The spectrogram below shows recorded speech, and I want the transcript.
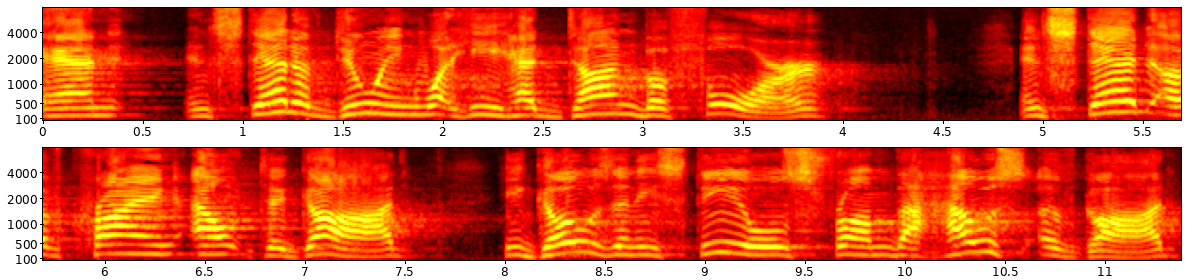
And instead of doing what he had done before, instead of crying out to God, he goes and he steals from the house of God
